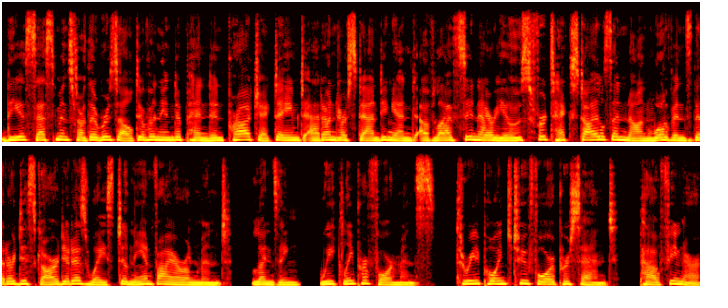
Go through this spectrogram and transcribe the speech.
The assessments are the result of an independent project aimed at understanding end-of-life scenarios for textiles and nonwovens that are discarded as waste in the environment. Lenzing, weekly performance, 3.24%. Palfinger,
